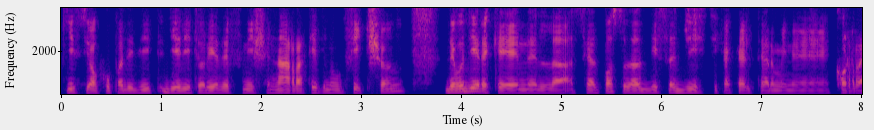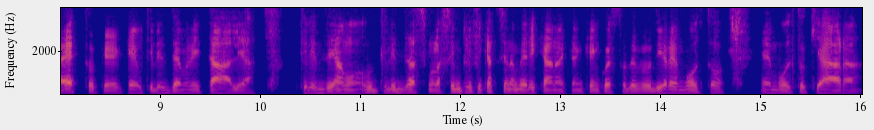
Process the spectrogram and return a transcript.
chi si occupa di, di, editoria definisce narrative non fiction. Devo dire che nel, se al posto di saggistica, che è il termine corretto che, che utilizziamo in Italia, utilizzassimo la semplificazione americana, che anche in questo devo dire è molto, è molto chiara,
